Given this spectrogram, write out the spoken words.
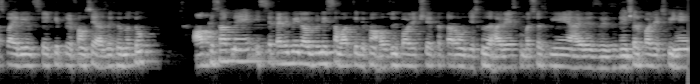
अस्पाई रियल स्टेट के प्लेटफॉर्म से हाजिर खिदमत। हूँ आपके साथ मैं इससे पहले भी ऑलरेडी इस्लामाबाद के डिफरेंट हाउसिंग प्रोजेक्ट शेयर करता रहा हूँ जिसमें हाई रेज कमर्शल्स भी हैं हाई रेज रेजिडेंशियल प्रोजेक्ट्स भी हैं।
